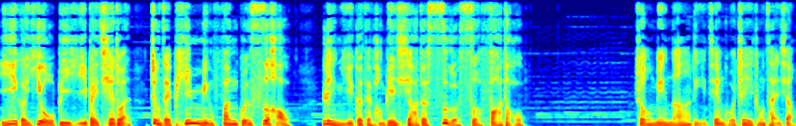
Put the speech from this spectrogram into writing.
一个右臂已被切断，正在拼命翻滚嘶嚎；另一个在旁边吓得瑟瑟发抖。周明哪里见过这种惨象，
